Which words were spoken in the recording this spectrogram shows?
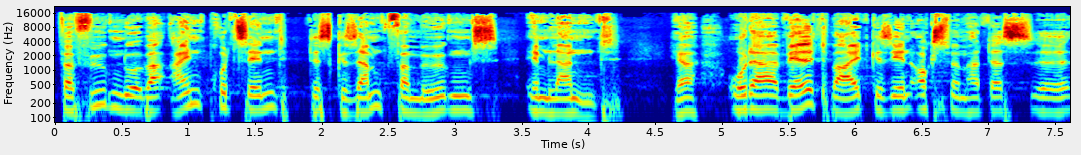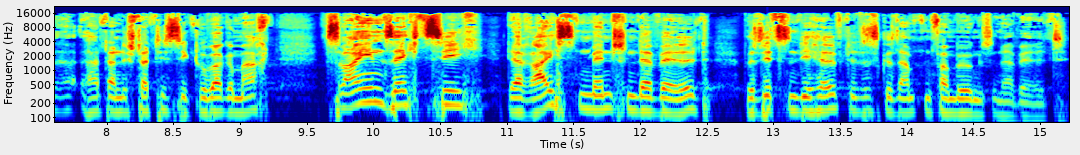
verfügen nur über ein Prozent des Gesamtvermögens im Land. Ja, oder weltweit gesehen, Oxfam hat das, äh, hat eine Statistik drüber gemacht. 62 der reichsten Menschen der Welt besitzen die Hälfte des gesamten Vermögens in der Welt.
